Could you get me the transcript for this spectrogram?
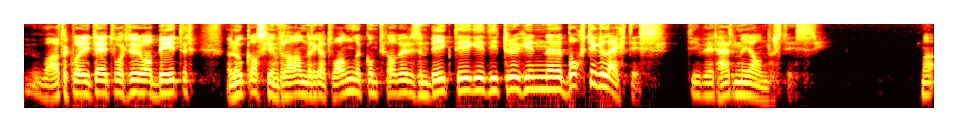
waterkwaliteit wordt weer wat beter. En ook als je in Vlaanderen gaat wandelen, komt je alweer eens een beek tegen die terug in eh, bochten gelegd is, die weer hermeanderd is. Maar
